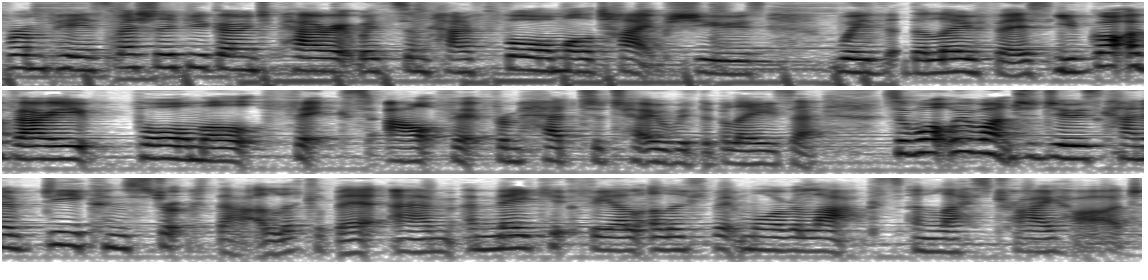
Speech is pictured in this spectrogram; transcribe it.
frumpy, especially if you're going to pair it with some kind of formal type shoes with the loafers. You've got a very formal fixed outfit from head to toe with the blazer. So what we want to do is kind of deconstruct that a little bit um, and make it feel a little bit more relaxed and less try hard.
